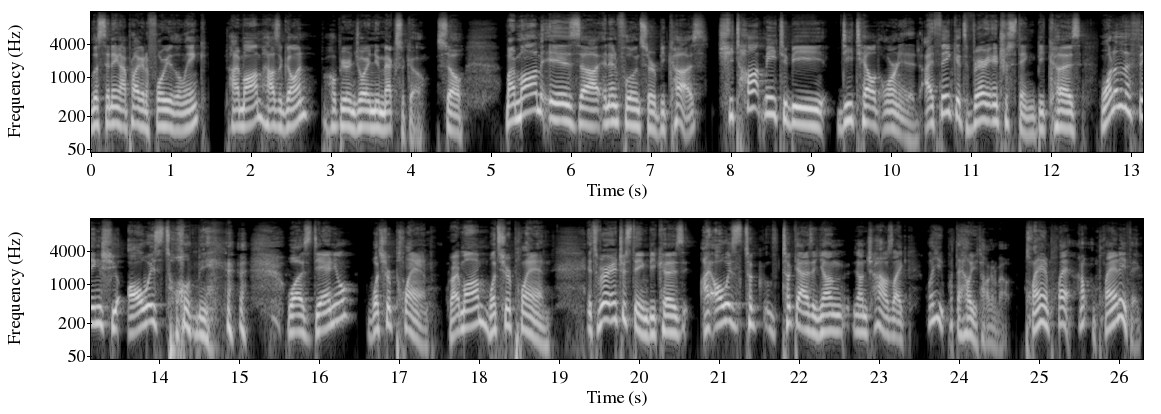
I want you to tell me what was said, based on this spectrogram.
listening, I'm probably going to forward you the link. Hi, mom. How's it going? Hope you're enjoying New Mexico. So, my mom is uh, an influencer because she taught me to be detailed oriented. I think it's very interesting because one of the things she always told me was, Daniel, what's your plan? Right, mom? What's your plan? It's very interesting because I always took took that as a young young child. I was like, what, you, what the hell are you talking about? Plan, plan. I don't plan anything.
